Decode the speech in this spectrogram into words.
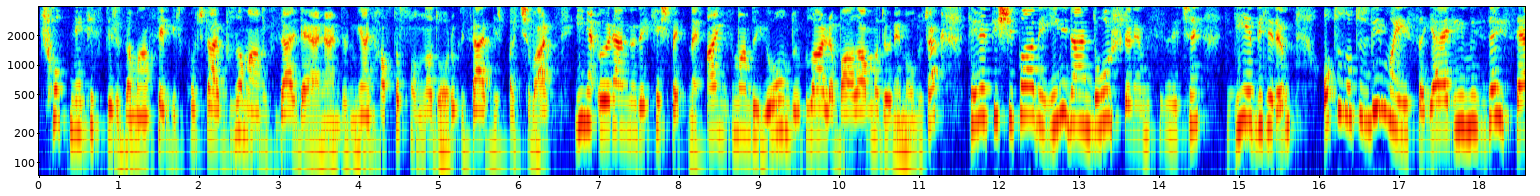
çok nefis bir zaman sevgili koçlar. Bu zamanı güzel değerlendirin. Yani hafta sonuna doğru güzel bir açı var. Yine öğrenme ve keşfetme, aynı zamanda yoğun duygularla bağlanma dönemi olacak. Terapi, şifa ve yeniden doğuş dönemi sizin için diyebilirim. 30-31 Mayıs'a geldiğimizde ise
